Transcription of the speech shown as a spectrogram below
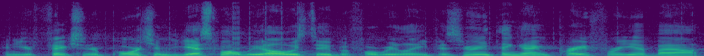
And you're fixing their porch. And guess what we always do before we leave? Is there anything I can pray for you about?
